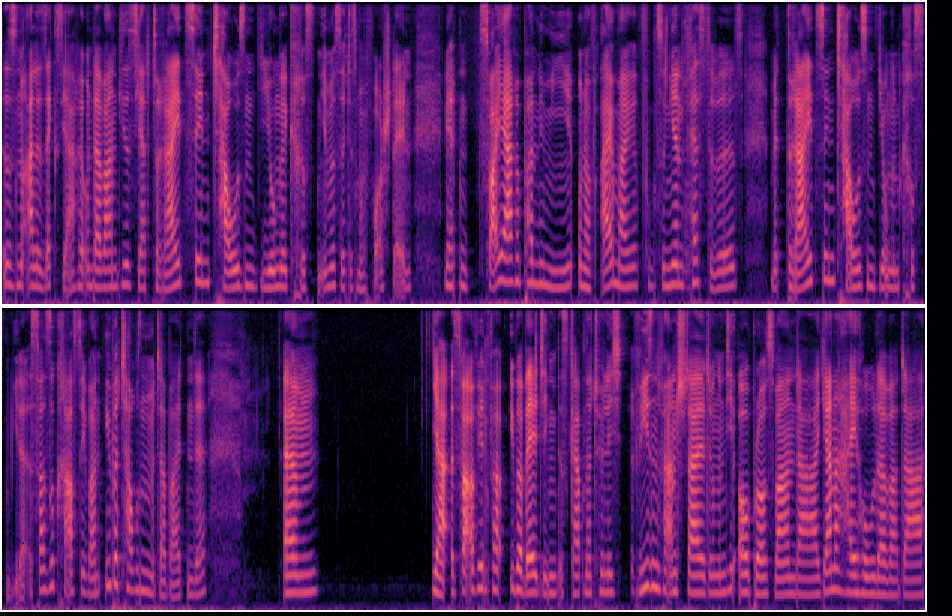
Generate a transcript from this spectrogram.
Das ist nur alle sechs Jahre. Und da waren dieses Jahr 13.000 junge Christen. Ihr müsst euch das mal vorstellen. Wir hatten zwei Jahre Pandemie und auf einmal funktionieren Festivals mit 13.000 jungen Christen wieder. Es war so krass. Wir waren über 1000 Mitarbeitende. Ähm, ja, es war auf jeden Fall überwältigend. Es gab natürlich Riesenveranstaltungen, die Obros waren da, Jana Highholder war da,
